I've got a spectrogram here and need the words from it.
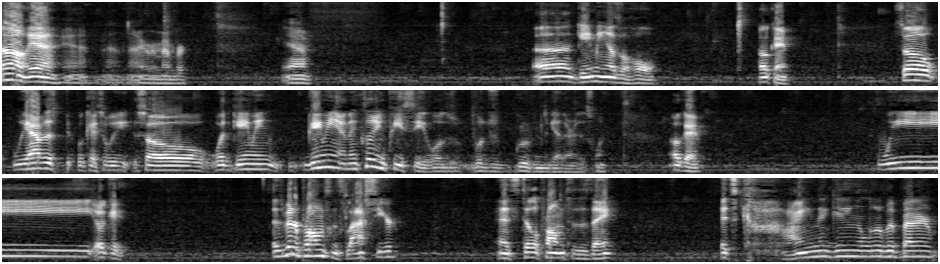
oh yeah, yeah. Now, now I remember. Yeah. Uh, gaming as a whole. Okay. So we have this. Okay, so we so with gaming, gaming and including PC, we'll just, we'll just group them together in this one. Okay. We okay. It's been a problem since last year, and it's still a problem to this day it's kind of getting a little bit better,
